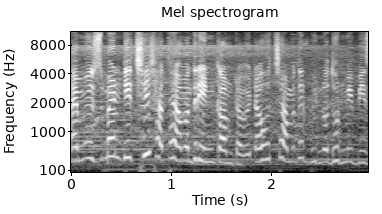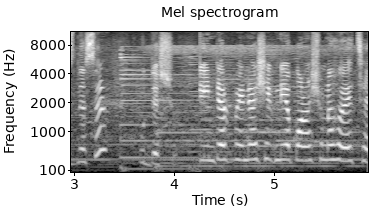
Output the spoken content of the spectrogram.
অ্যামিউজমেন্ট দিচ্ছি সাথে আমাদের ইনকামটাও এটা হচ্ছে আমাদের ভিন্নধর্মী বিজনেসের উদ্দেশ্য। এন্টারপ্রেনারশিপ নিয়ে পড়াশোনা হয়েছে।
